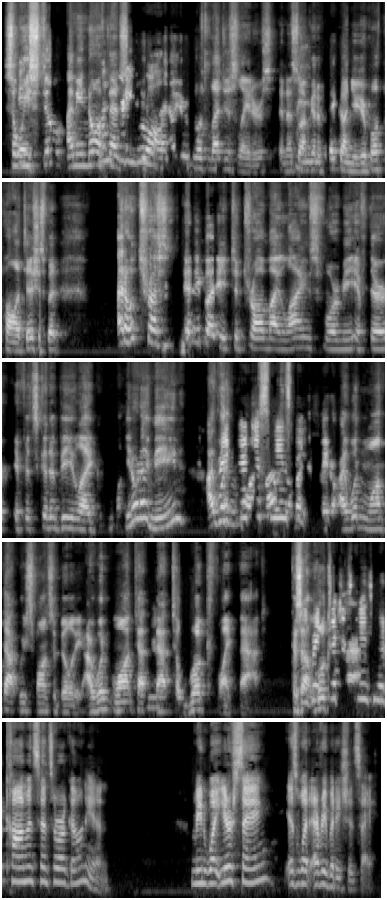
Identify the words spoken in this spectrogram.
So it's we still, I mean, no offense. I know you're both legislators, and so I'm going to pick on you. You're both politicians, but I don't trust anybody to draw my lines for me if they're if it's going to be like, you know what I mean? I wouldn't, want, just means I wouldn't want that responsibility. I wouldn't want that, yeah. that to look like that because that looks. That just bad. means you're a common sense Oregonian. I mean, what you're saying is what everybody should say.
